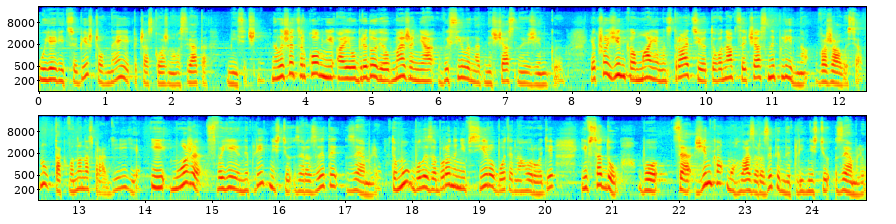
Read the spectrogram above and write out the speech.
Уявіть собі, що в неї під час кожного свята місячні. Не лише церковні, а й обрядові обмеження висіли над нещасною жінкою. Якщо жінка має менструацію, то вона в цей час неплідна, вважалося. Ну так воно насправді і є. І може своєю неплідністю заразити землю. Тому були заборонені всі роботи на городі і в саду, бо ця жінка могла заразити неплідністю землю.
